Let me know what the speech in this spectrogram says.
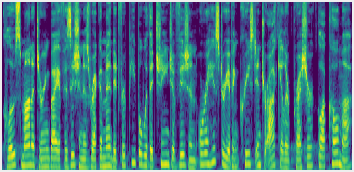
Close monitoring by a physician is recommended for people with a change of vision or a history of increased intraocular pressure, glaucoma,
